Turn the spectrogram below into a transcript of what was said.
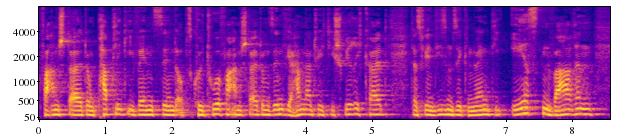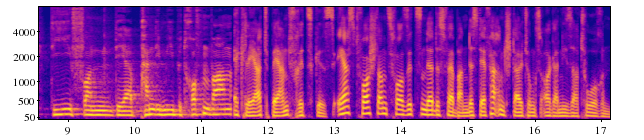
Veranstaltungen, Public Events sind, ob es Kulturveranstaltungen sind. Wir haben natürlich die Schwierigkeit, dass wir in diesem Segment die ersten waren, die von der Pandemie betroffen waren. Erklärt Bernd Fritzkes, erst Vorstandsvorsitzender des Verbandes der Veranstaltungsorganisatoren.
